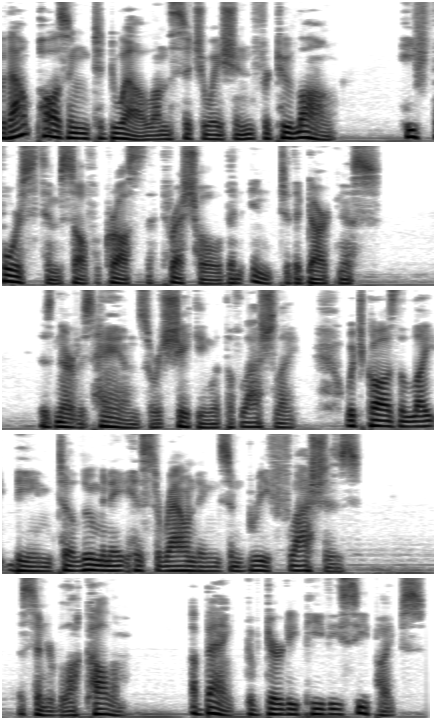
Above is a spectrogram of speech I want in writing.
Without pausing to dwell on the situation for too long, he forced himself across the threshold and into the darkness. His nervous hands were shaking with the flashlight, which caused the light beam to illuminate his surroundings in brief flashes. A cinder block column, a bank of dirty PVC pipes,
